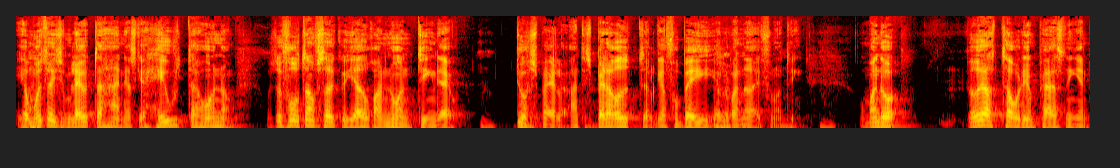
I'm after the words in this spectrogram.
Jag måste liksom låta han, jag ska hota honom. Och så fort han försöker göra någonting då, då spelar jag. Antingen spelar ut eller går förbi eller vad det nu är för någonting. Om man då börjar ta den passningen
